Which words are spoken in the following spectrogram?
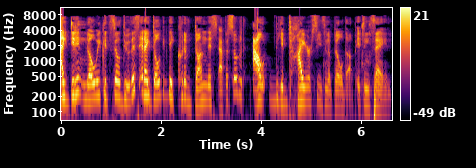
I didn't know we could still do this, and I don't think they could have done this episode without the entire season of build-up. It's insane.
